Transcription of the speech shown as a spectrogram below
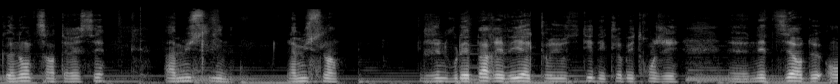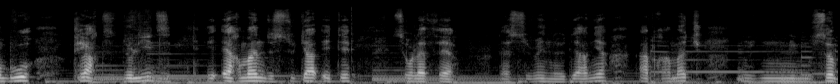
que Nantes s'intéressait à Musseline, à Musselin. Je ne voulais pas réveiller la curiosité des clubs étrangers. Euh, Netzer de Hambourg, Clarks de Leeds et Hermann de Stuttgart étaient sur l'affaire. La semaine dernière, après un match, nous nous, sommes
